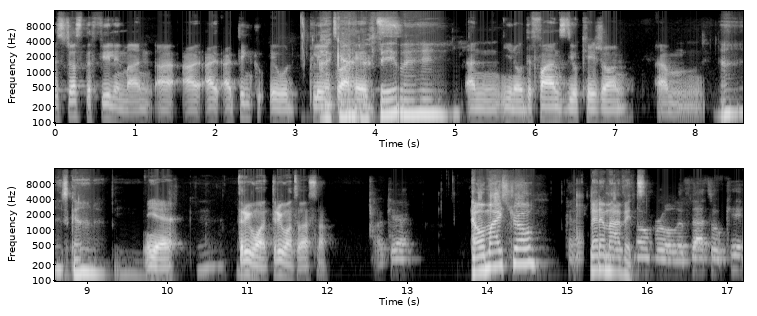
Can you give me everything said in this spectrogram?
it's just the feeling, man. I, I, I- I think it would play I into our heads, feeling and you know, the fans, the occasion. Um, it's gonna be. yeah, three one, three one to us now. Okay. El Maestro, let him have it. bro, if that's okay.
